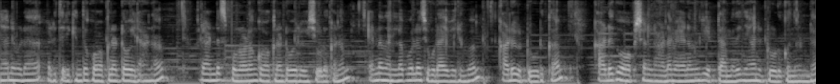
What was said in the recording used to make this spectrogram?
ഞാനിവിടെ എടുത്തിരിക്കുന്നത് കോക്കനട്ട് ഓയിലാണ് രണ്ട് സ്പൂണോളം കോക്കനട്ട് ഓയിൽ ഒഴിച്ച് കൊടുക്കണം. എണ്ണ നല്ലപോലെ ചൂടായി വരുമ്പം കടുക് ഇട്ട് കൊടുക്കാം. കടുക് ഓപ്ഷനിലാണ് വേണമെങ്കിൽ ഇട്ടാൽ മതി. ഞാൻ ഇട്ട് കൊടുക്കുന്നുണ്ട്.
